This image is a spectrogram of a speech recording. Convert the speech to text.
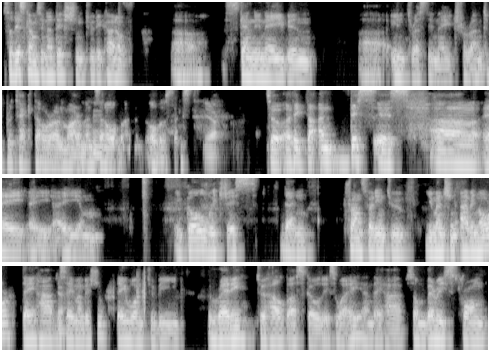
so this comes in addition to the kind of uh, Scandinavian uh, interest in nature and to protect our environments mm-hmm. and all all those things. Yeah. So I think that, and this is uh, a a a, um, a goal which is then transferred into. You mentioned Avinor; they have the yeah. same ambition. They want to be ready to help us go this way, and they have some very strong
